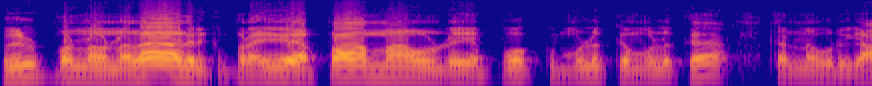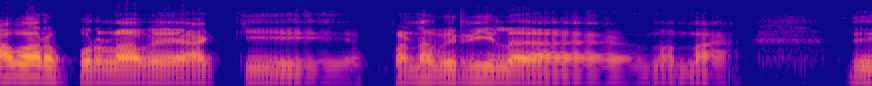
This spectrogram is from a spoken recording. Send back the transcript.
ஃபீல் பண்ணோன்னே தான் அதற்கு பிறகு அப்பா அம்மாவுடைய போக்கு முழுக்க முழுக்க தன்னை ஒரு வியாபார பொருளாகவே ஆக்கி பண வெறியில் இருந்தோன்னா இது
